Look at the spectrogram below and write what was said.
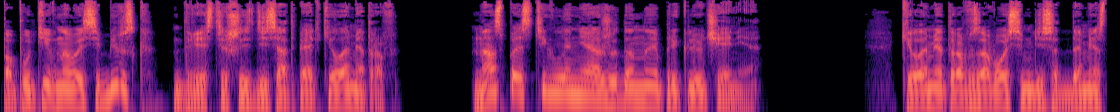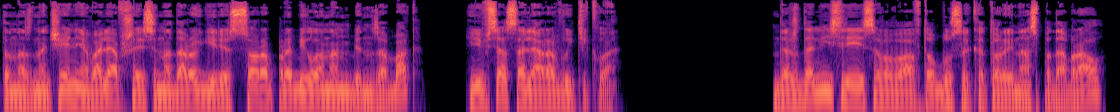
По пути в Новосибирск, 265 километров, нас постигло неожиданное приключение. Километров за 80 до места назначения валявшаяся на дороге рессора пробила нам бензобак, и вся соляра вытекла. Дождались рейсового автобуса, который нас подобрал,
